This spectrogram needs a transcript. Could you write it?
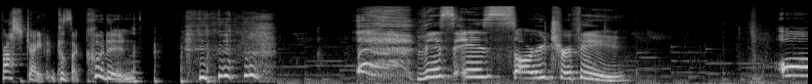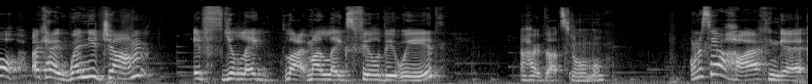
frustrated because I couldn't. this is so trippy. Oh, okay. When you jump, if your leg, like my legs, feel a bit weird. I hope that's normal. I want to see how high I can get.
